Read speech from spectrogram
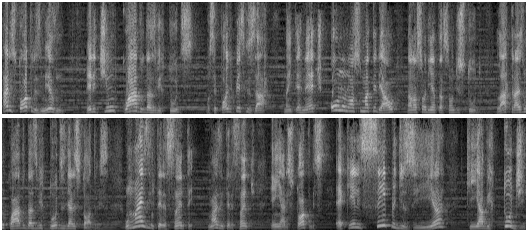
Aristóteles mesmo, ele tinha um quadro das virtudes. Você pode pesquisar na internet ou no nosso material, na nossa orientação de estudo. Lá traz um quadro das virtudes de Aristóteles. O mais interessante, mais interessante em Aristóteles é que ele sempre dizia que a virtude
